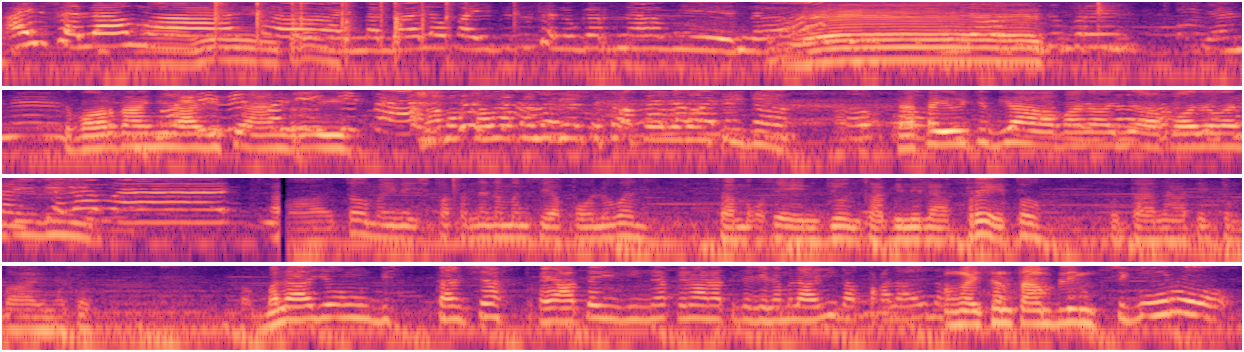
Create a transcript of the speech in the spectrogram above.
Ay, salamat. Ay, ikaw. Ay, nadalaw kayo dito sa lugar namin. ha? Yes. Dito, friend. Yan na. Supportahan niyo lagi si Andrew E. tama ka dito sa Apollo 1 TV. Nasa YouTube yan, kapanood niyo, Apollo 1 TV. Salamat. Ah, ito, may naispatan na naman si Apollo 1. Sama ko si M. John, sabi nila, pre, ito, puntahan natin itong bahay na to. Malayo ang distansya, kaya ate, hindi na kailangan natin na malayo, napakalayo lang. Mga isang tumbling. Siguro,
